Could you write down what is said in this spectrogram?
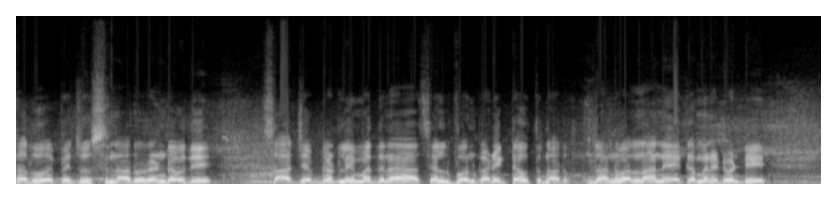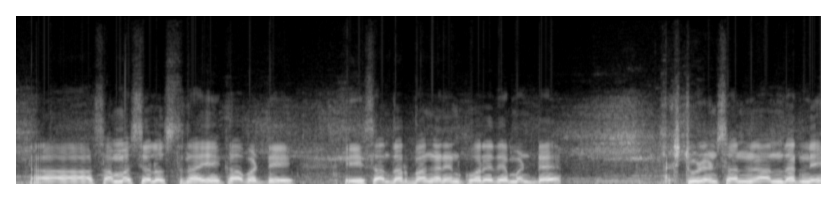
చదువు వైపే చూస్తున్నారు. రెండవది సార్ చెప్పినట్లు ఈ మధ్యన సెల్ ఫోన్కి అడిక్ట్ అవుతున్నారు. దానివల్ల అనేకమైనటువంటి సమస్యలు వస్తున్నాయి. కాబట్టి ఈ సందర్భంగా నేను కోరేది ఏమంటే స్టూడెంట్స్ అన్ని అందరినీ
